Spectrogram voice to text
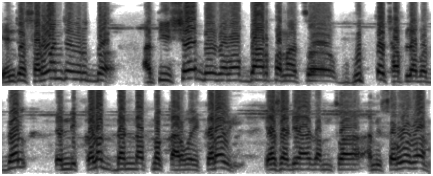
यांच्या सर्वांच्या विरुद्ध अतिशय बेजबाबदारपणाचं वृत्त छापल्याबद्दल त्यांनी कडक दंडात्मक कारवाई करावी. यासाठी आज आमचा आम्ही सर्वजण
